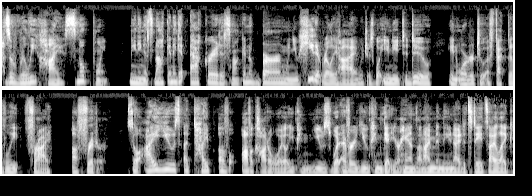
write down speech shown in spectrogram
has a really high smoke point, meaning it's not going to get acrid, it's not going to burn when you heat it really high, which is what you need to do in order to effectively fry a fritter. So I use a type of avocado oil. You can use whatever you can get your hands on. I'm in the United States. I like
